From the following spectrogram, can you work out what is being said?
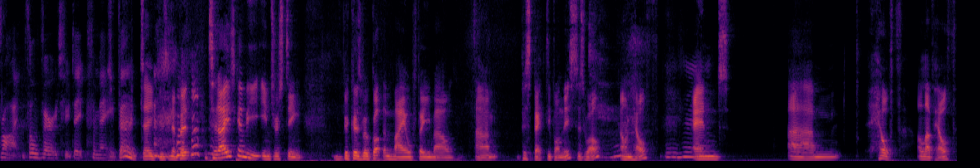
Right, it's all very too deep for me. Very But deep, isn't it? But today's going to be interesting because we've got the male female um, perspective on this as well on health and um, health. I love health,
